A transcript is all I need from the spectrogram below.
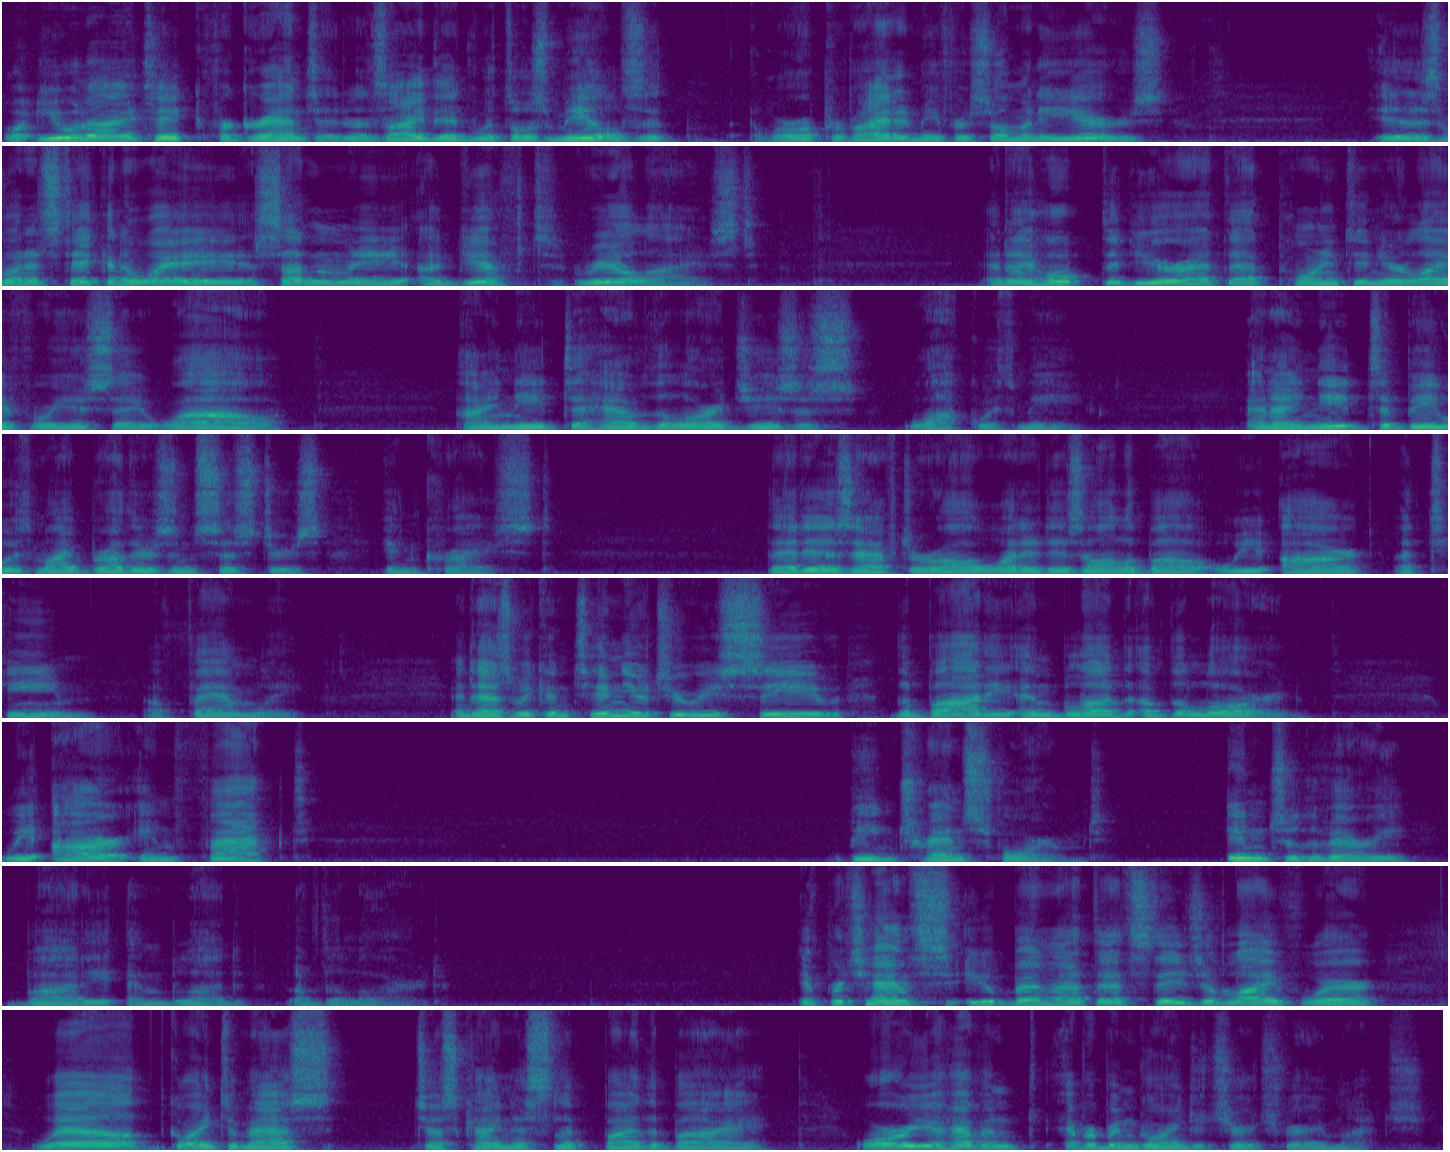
What you and I take for granted, as I did with those meals that were provided me for so many years, is when it's taken away, suddenly a gift realized. And I hope that you're at that point in your life where you say, wow, I need to have the Lord Jesus walk with me. And I need to be with my brothers and sisters in Christ. That is, after all, what it is all about. We are a team, a family. And as we continue to receive the body and blood of the Lord, we are, in fact, being transformed into the very body and blood of the Lord. If perchance you've been at that stage of life where, well, going to Mass just kind of slipped by the by, or you haven't ever been going to church very much,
